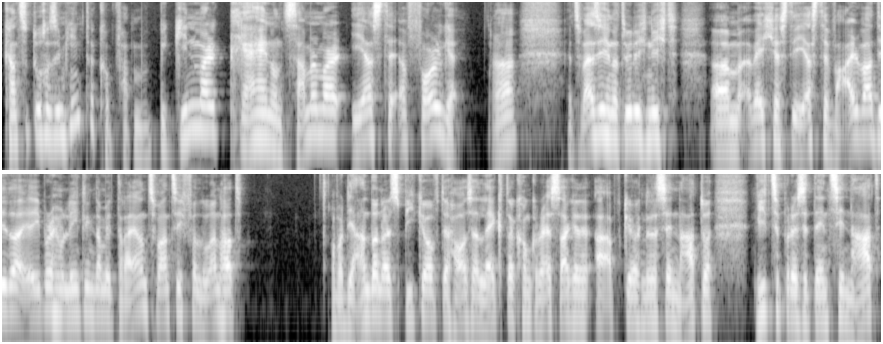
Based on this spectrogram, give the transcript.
kannst du durchaus im Hinterkopf haben. Beginn mal klein und sammel mal erste Erfolge. Ja, jetzt weiß ich natürlich nicht, ähm, welches die erste Wahl war, die der Abraham Lincoln damit 23 verloren hat. Aber die anderen als Speaker of the House, Elector, Kongressabgeordneter, Senator, Vizepräsident, Senat,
